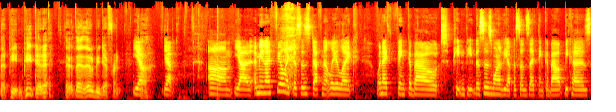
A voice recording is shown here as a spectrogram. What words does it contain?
that Pete and Pete did it. They, they, they would be different. Yeah. Uh, yep. Um, yeah, I mean, I feel like this is definitely like when I think about Pete and Pete, this is one of the episodes I think about because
